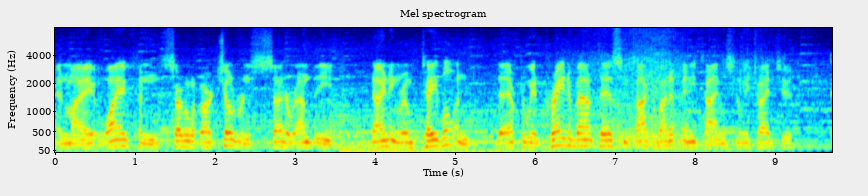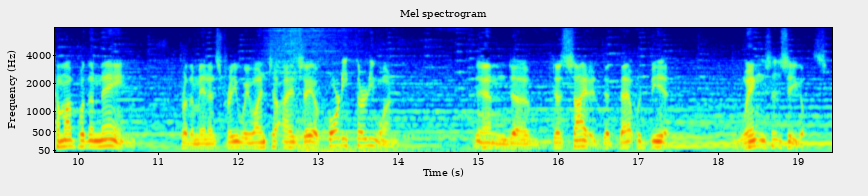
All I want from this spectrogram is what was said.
And my wife and several of our children sat around the dining room table. And after we had prayed about this and talked about it many times, and we tried to come up with a name for the ministry, we went to Isaiah 40 31 and uh, decided that that would be it Wings as Eagles.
